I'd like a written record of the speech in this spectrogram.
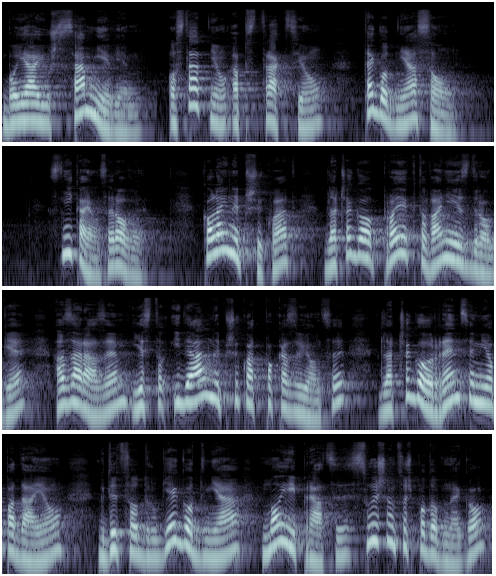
bo ja już sam nie wiem. Ostatnią abstrakcją tego dnia są znikające rowy. Kolejny przykład, dlaczego projektowanie jest drogie, a zarazem jest to idealny przykład pokazujący, dlaczego ręce mi opadają, gdy co drugiego dnia mojej pracy słyszę coś podobnego,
